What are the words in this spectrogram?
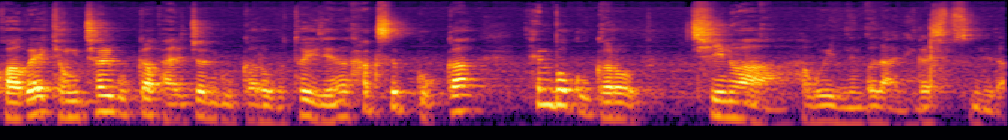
과거의 경찰 국가 발전 국가로부터 이제는 학습 국가, 행복 국가로 진화하고 있는 것 아닌가 싶습니다.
